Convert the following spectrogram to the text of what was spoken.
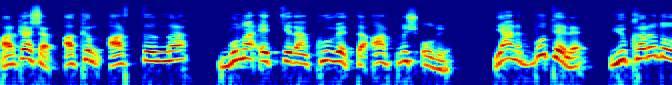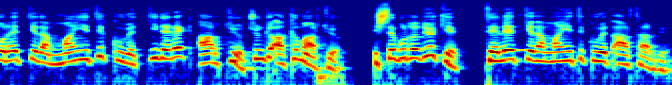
Arkadaşlar akım arttığında buna etkeden kuvvet de artmış oluyor. Yani bu tele yukarı doğru etkeden manyetik kuvvet giderek artıyor. Çünkü akım artıyor. İşte burada diyor ki tele etkeden manyetik kuvvet artar diyor.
